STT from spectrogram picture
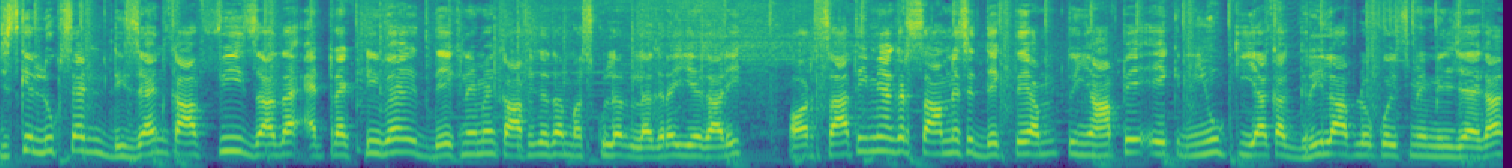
जिसके लुक्स एंड डिज़ाइन काफ़ी ज़्यादा अट्रैक्टिव है। देखने में काफ़ी ज़्यादा मस्कुलर लग रही है गाड़ी। और साथ ही में अगर सामने से देखते हम तो यहाँ पे एक न्यू किया का ग्रिल आप लोग को इसमें मिल जाएगा।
